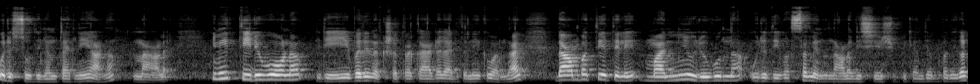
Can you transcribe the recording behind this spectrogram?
ഒരു സുദിനം തന്നെയാണ് നാളെ. ഇനി തിരുവോണം രേവതി നക്ഷത്രക്കാരുടെ കാര്യത്തിലേക്ക് വന്നാൽ ദാമ്പത്യത്തിലെ മഞ്ഞുരുകുന്ന ഒരു ദിവസം എന്ന് നാളെ വിശേഷിപ്പിക്കാം. ദമ്പതികൾ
